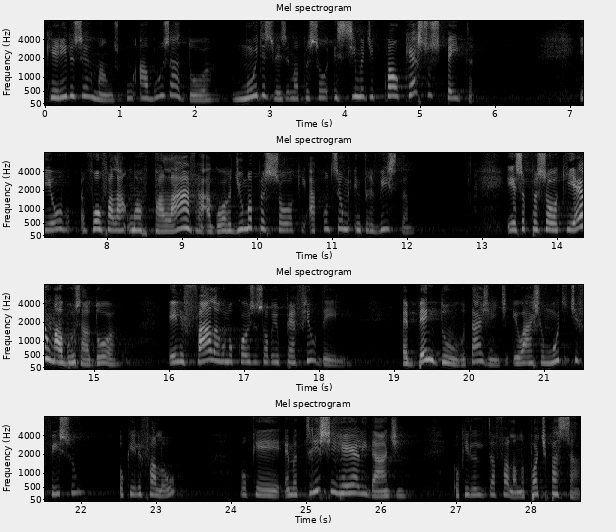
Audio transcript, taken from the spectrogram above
Queridos irmãos, um abusador, muitas vezes, é uma pessoa em cima de qualquer suspeita. E eu vou falar uma palavra agora de uma pessoa que aconteceu uma entrevista. E essa pessoa que é um abusador, ele fala alguma coisa sobre o perfil dele. É bem duro, tá, gente? Eu acho muito difícil o que ele falou, porque é uma triste realidade o que ele está falando. Pode passar.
